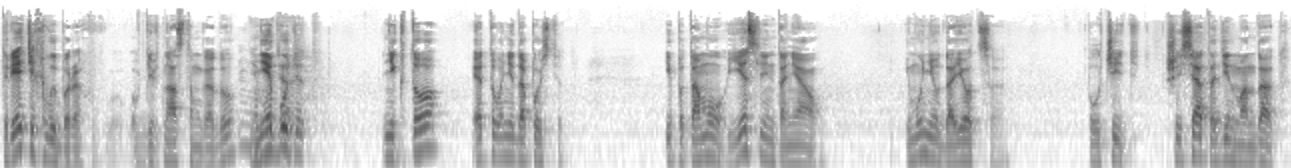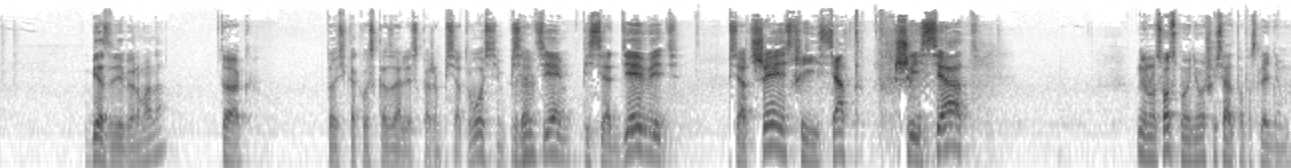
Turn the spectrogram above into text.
третьих выборов в 2019 году Не будет. Никто этого не допустит. И потому, если Нетаньяу, ему не удается получить 61 мандат без Либермана, Так. То есть, как вы сказали, скажем, 58, 57, 59, 56, 60. 60, Ну, на соцме у него 60 по последним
